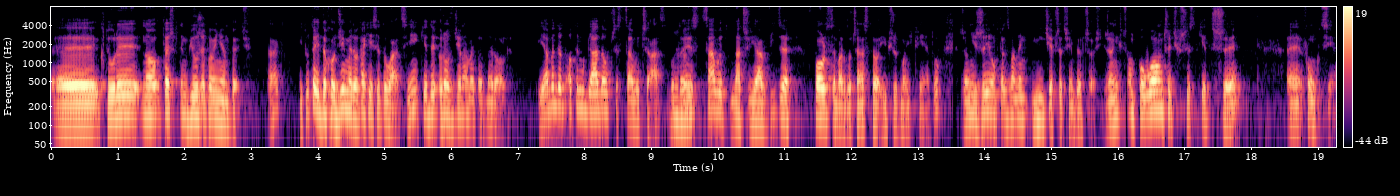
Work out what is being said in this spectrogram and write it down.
yy, który no, też w tym biurze powinien być. Tak? I tutaj dochodzimy do takiej sytuacji, kiedy rozdzielamy pewne role. I ja będę o tym gadał przez cały czas, bo to Mhm. jest cały, znaczy ja widzę Polsce bardzo często i wśród moich klientów, że oni żyją w tak zwanym micie przedsiębiorczości, że oni chcą połączyć wszystkie trzy e, funkcje,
